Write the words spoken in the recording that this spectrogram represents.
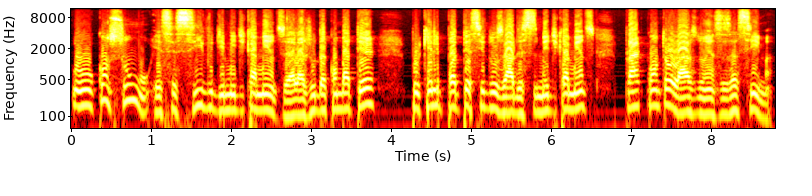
O consumo excessivo de medicamentos, ela ajuda a combater, porque ele pode ter sido usado esses medicamentos para controlar as doenças acima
